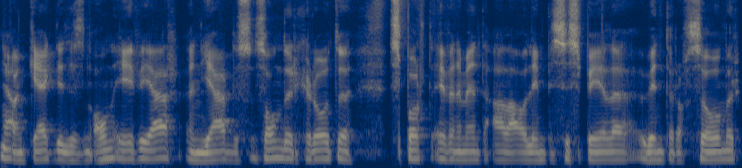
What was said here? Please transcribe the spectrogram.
Van kijk, dit is een oneven jaar. Een jaar dus zonder grote sportevenementen à la Olympische Spelen, winter of zomer.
